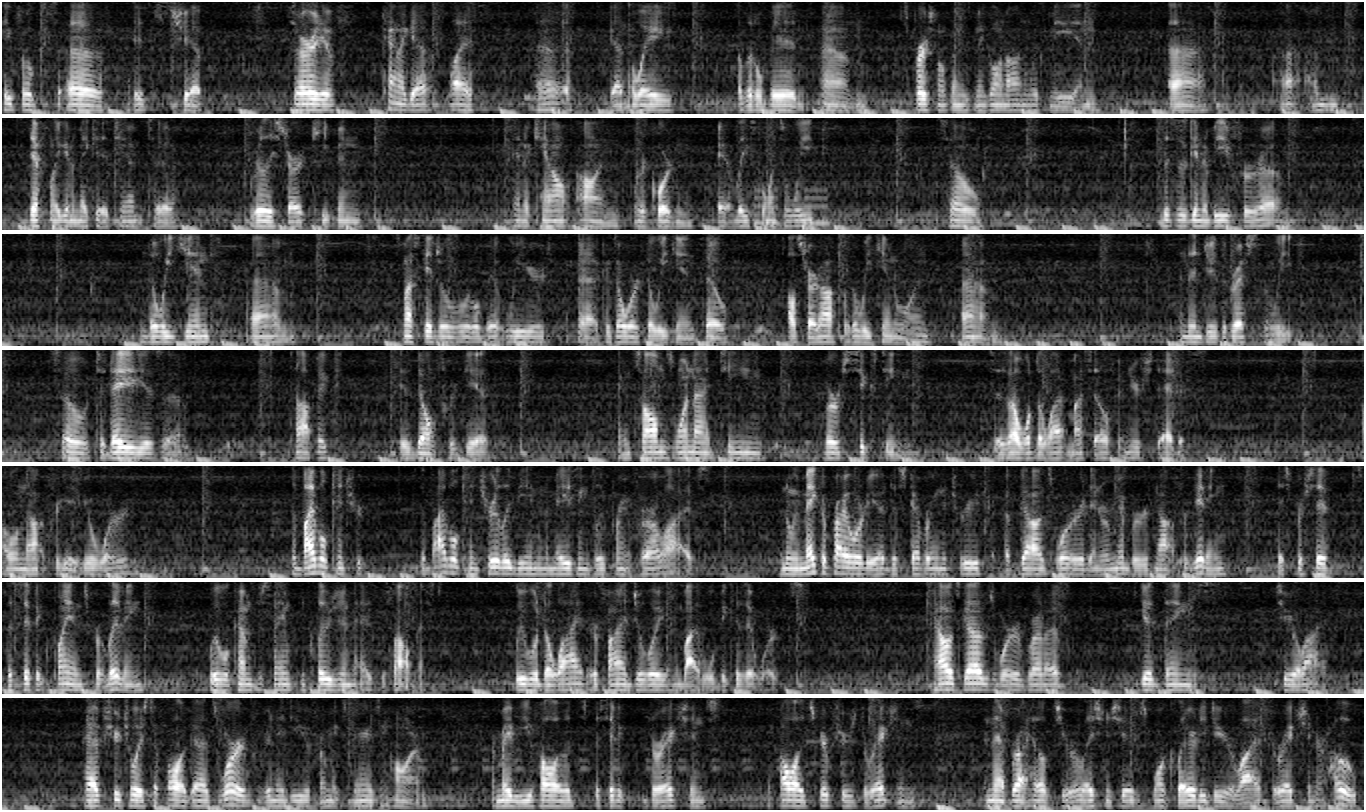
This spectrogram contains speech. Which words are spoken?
Hey folks, uh, it's Shep. Sorry I've kind of got life uh, got in the way a little bit. Um, it's personal things been going on with me, and uh, I, I'm definitely going to make an attempt to really start keeping an account on recording at least once a week. So this is going to be for um, the weekend. Um, so my schedule is a little bit weird because uh, I work the weekend. So I'll start off with a weekend one, um, and then do the rest of the week. So today is a topic is don't forget. And Psalms 119 verse 16 says, I will delight myself in your status. I will not forget your word. The Bible can tr- the Bible can truly be an amazing blueprint for our lives. When we make a priority of discovering the truth of God's Word and remember not forgetting His specific plans for living, we will come to the same conclusion as the psalmist. We will delight or find joy in the Bible because it works. How has God's Word brought up good things to your life? Perhaps your choice to follow God's Word prevented you from experiencing harm, or maybe you followed specific directions, followed Scripture's directions and that brought help to your relationships, more clarity to your life, direction, or hope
